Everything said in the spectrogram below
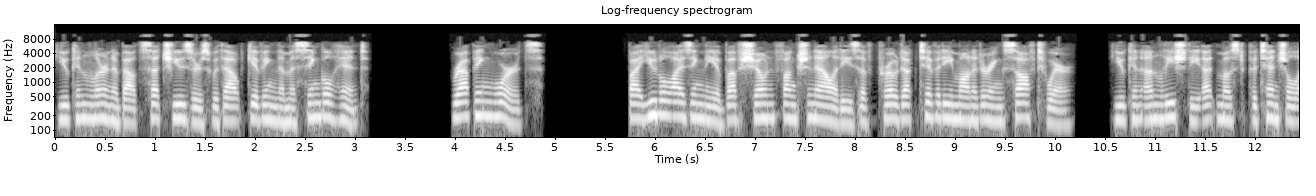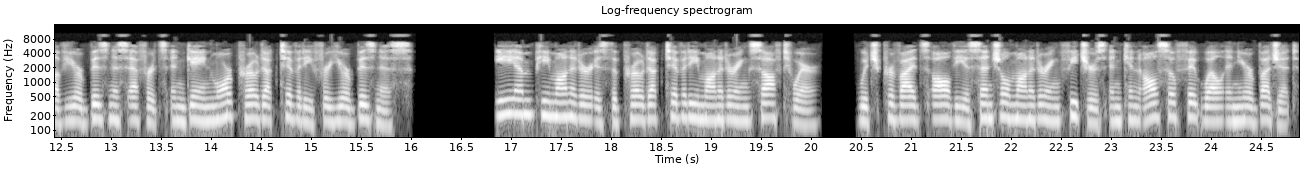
you can learn about such users without giving them a single hint. Wrapping words. By utilizing the above shown functionalities of productivity monitoring software, you can unleash the utmost potential of your business efforts and gain more productivity for your business. EmpMonitor is the productivity monitoring software, which provides all the essential monitoring features and can also fit well in your budget.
